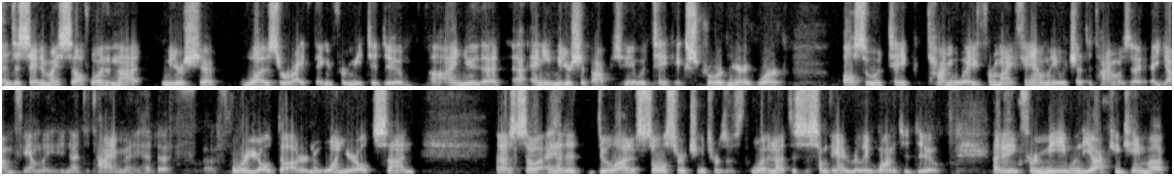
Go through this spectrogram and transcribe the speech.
and to say to myself whether or not leadership was the right thing for me to do. Uh, I knew that uh, any leadership opportunity would take extraordinary work, also would take time away from my family, which at the time was a, a young family. And at the time, I had a, four year old daughter and a one year old son. Uh, so I had to do a lot of soul searching in terms of whether or not this is something I really wanted to do. I think for me, when the option came up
